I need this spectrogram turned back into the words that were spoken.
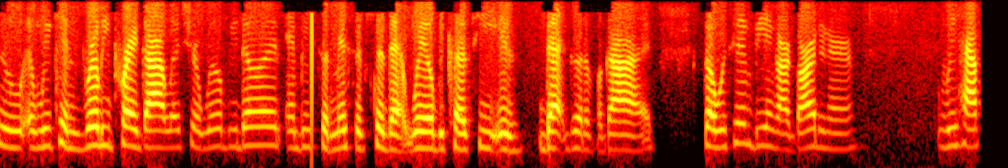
to, and we can really pray, God, let Your will be done, and be submissive to that will because He is that good of a God. So with Him being our gardener, we have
